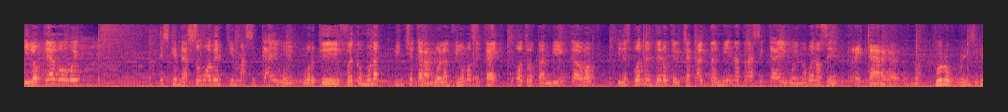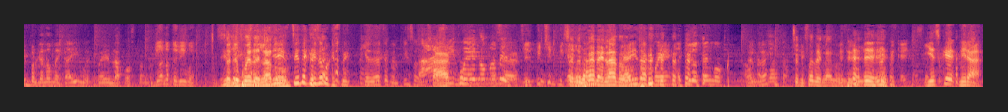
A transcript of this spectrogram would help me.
Y lo que hago, güey, es que me asomo a ver quién más se cae, güey. Porque fue como una pinche carambola, que uno se cae, otro también, cabrón. Y después me entero que el chacal también atrás se cae, güey. No, bueno, se recarga, güey, ¿no? Puro, güey. Sí, porque no me caí, güey. Fue en la costa. Yo no te vi, güey. Se le fue de lado. Sí, sí te caíste porque te quedaste en el piso. Ah, sí, güey, no mames. El pinche Se le fue de lado. Caída fue. Aquí lo tengo. A una cuanta. Se le fue de lado. y es que, mira,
